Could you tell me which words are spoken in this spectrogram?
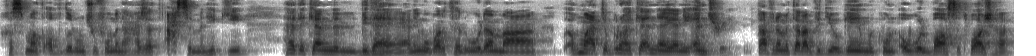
خصمات أفضل ونشوفوا منها حاجات أحسن من هيك هذا كان البداية يعني مباراتها الأولى مع هم اعتبروها كأنها يعني انتري تعرف لما تلعب فيديو جيم ويكون أول باص تواجهه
